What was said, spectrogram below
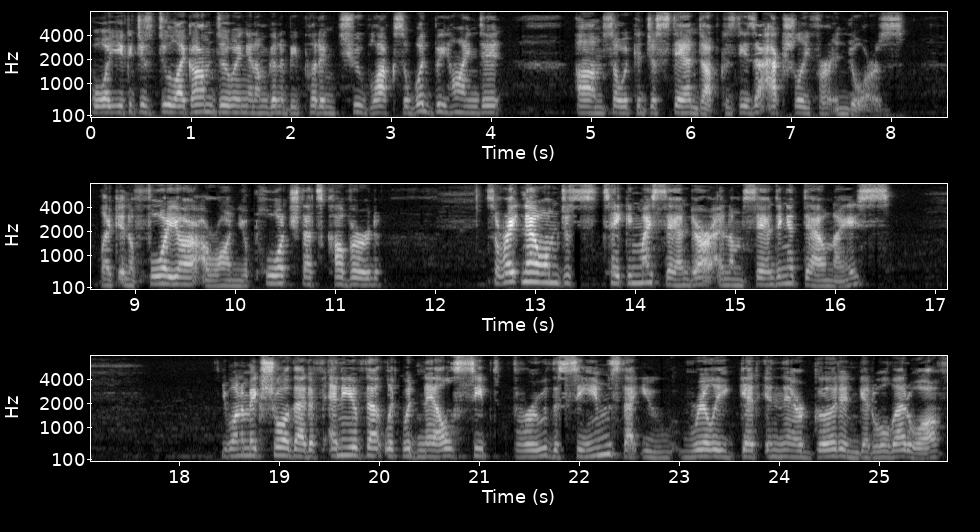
Or you could just do like I'm doing, and I'm going to be putting two blocks of wood behind it um, so it could just stand up because these are actually for indoors, like in a foyer or on your porch that's covered. So right now I'm just taking my sander and I'm sanding it down nice. You want to make sure that if any of that liquid nail seeped through the seams that you really get in there good and get all that off.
